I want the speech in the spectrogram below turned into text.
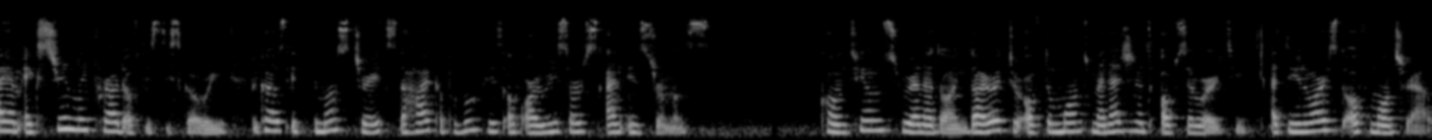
I am extremely proud of this discovery because it demonstrates the high capabilities of our research and instruments. Continues René Doyon, director of the Mont Mégantic Observatory at the University of Montreal.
